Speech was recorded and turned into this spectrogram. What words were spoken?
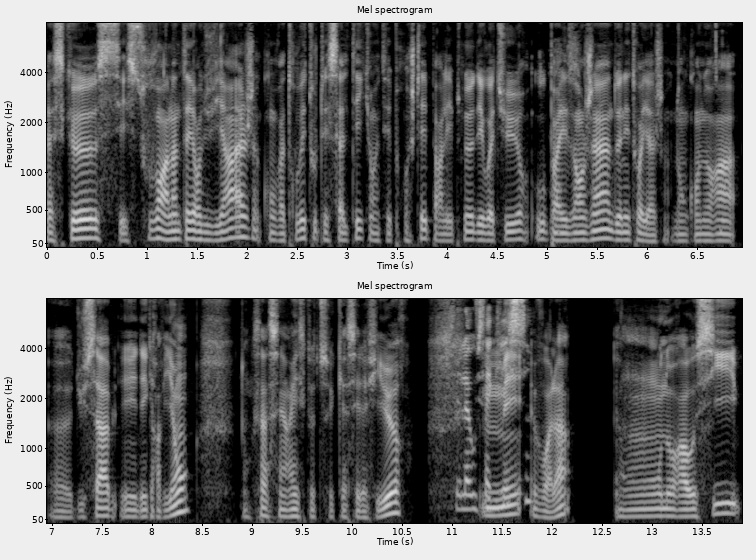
parce que c'est souvent à l'intérieur du virage qu'on va trouver toutes les saletés qui ont été projetées par les pneus des voitures ou par les engins de nettoyage. Donc on aura euh, du sable et des gravillons. Donc ça, c'est un risque de se casser la figure. C'est là où ça glisse. Mais voilà, on aura aussi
